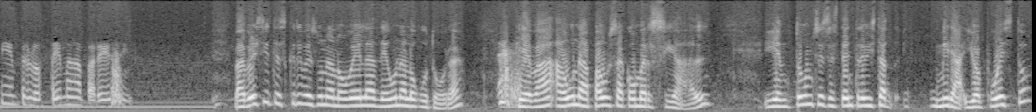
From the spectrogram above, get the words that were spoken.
Siempre los temas aparecen. A ver si te escribes una novela de una locutora que va a una pausa comercial y entonces está entrevistando. Mira, yo apuesto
